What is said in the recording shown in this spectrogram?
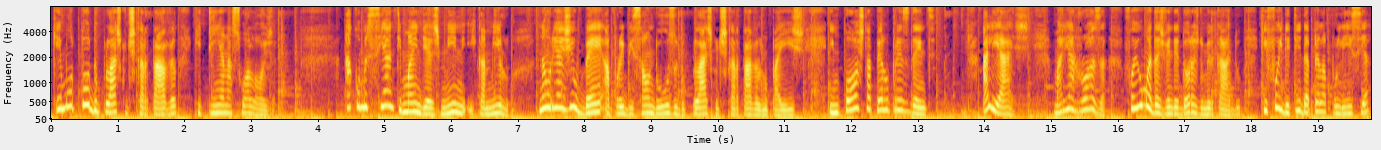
queimou todo o plástico descartável que tinha na sua loja. A comerciante mãe de Yasmine e Camilo não reagiu bem à proibição do uso do plástico descartável no país, imposta pelo presidente. Aliás, Maria Rosa foi uma das vendedoras do mercado que foi detida pela polícia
